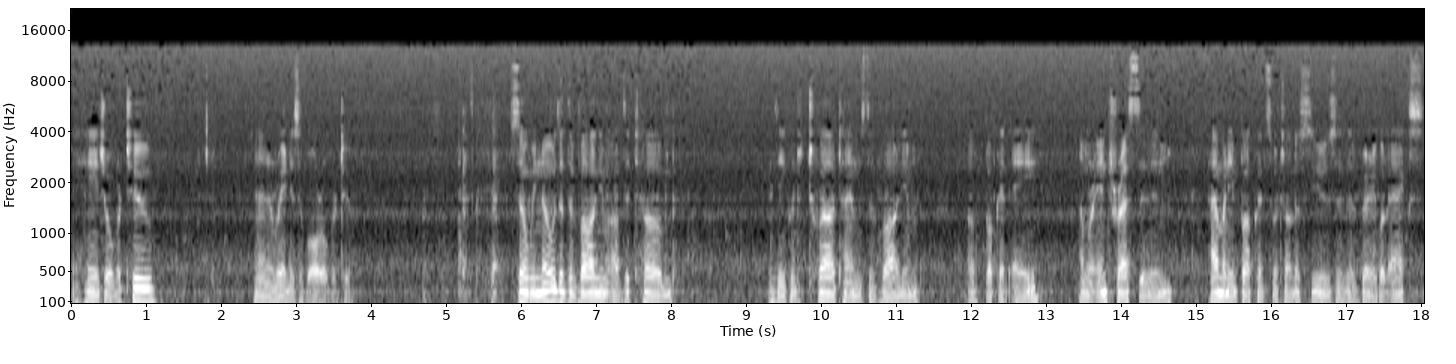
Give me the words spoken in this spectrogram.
a h over 2 and a radius of r over 2. So we know that the volume of the tub is equal to 12 times the volume of bucket A and we're interested in how many buckets, which I'll just use as a variable x,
